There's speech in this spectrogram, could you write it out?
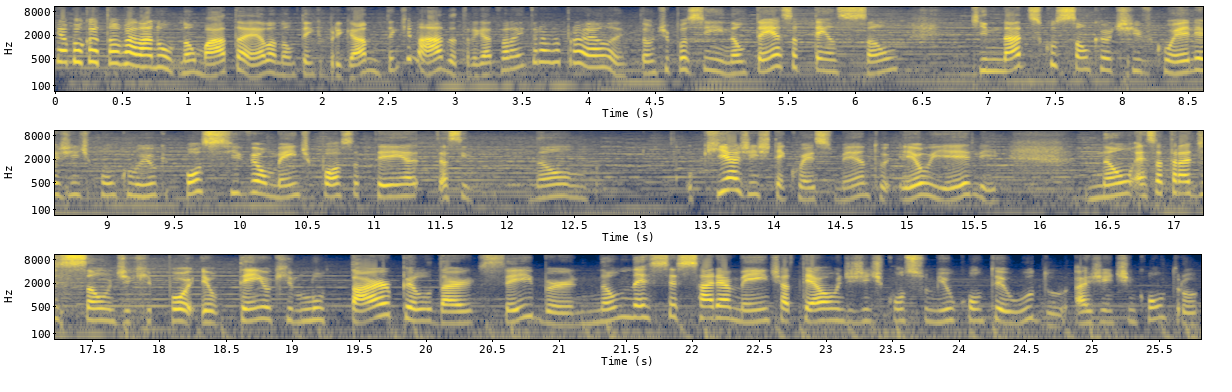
E a Bocatan vai lá, não, não mata ela, não tem que brigar, não tem que nada, tá ligado? Vai lá e entrega pra ela. Então, tipo assim, não tem essa tensão que na discussão que eu tive com ele, a gente concluiu que possivelmente possa ter, assim, não. O que a gente tem conhecimento, eu e ele, não essa tradição de que, pô, eu tenho que lutar pelo Dark Saber, não necessariamente até onde a gente consumiu o conteúdo a gente encontrou.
